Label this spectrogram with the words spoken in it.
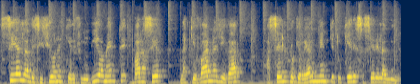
sean las decisiones que definitivamente van a ser las que van a llegar a hacer lo que realmente tú quieres hacer en la vida.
